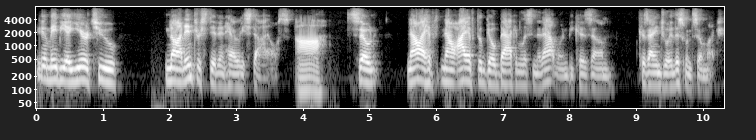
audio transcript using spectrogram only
you know, maybe a year or two not interested in Harry Styles. ah, So now I have now I have to go back and listen to that one because um because I enjoy this one so much.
